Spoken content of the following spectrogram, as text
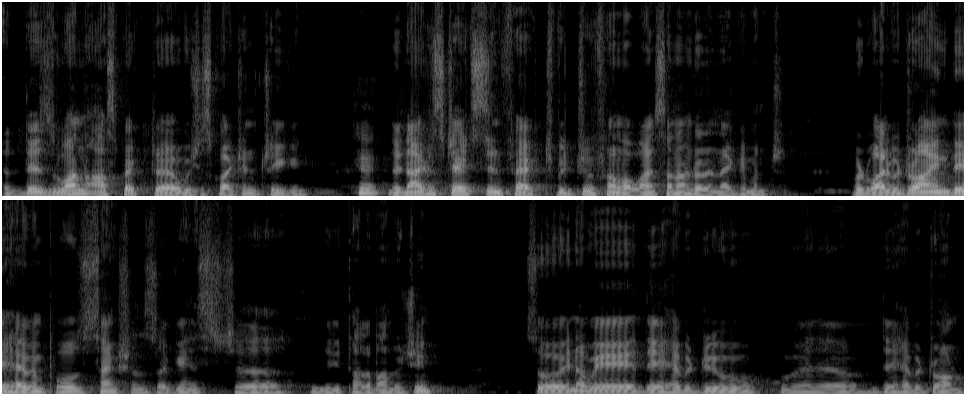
there's one aspect uh, which is quite intriguing. Hmm. The United States, in fact, withdrew from Afghanistan under an agreement. But while withdrawing, they have imposed sanctions against uh, the Taliban regime. So in a way, they have uh, withdrawn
